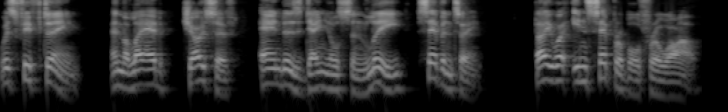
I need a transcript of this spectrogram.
was 15, and the lad Joseph, Anders Danielsen Lie, 17. They were inseparable for a while.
